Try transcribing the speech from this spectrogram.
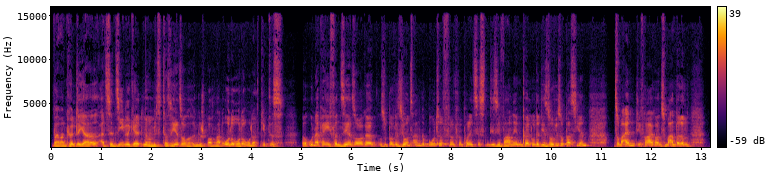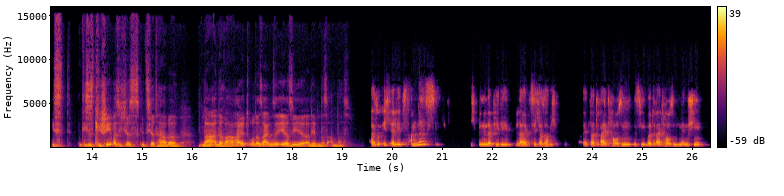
Weil man könnte ja als sensibel gelten, wenn man mit der Seelsorgerin gesprochen hat, oder, oder, oder. Gibt es unabhängig von Seelsorge Supervisionsangebote für, für Polizisten, die sie wahrnehmen können oder die sowieso passieren? Zum einen die Frage und zum anderen ist dieses Klischee, was ich hier skizziert habe, nah an der Wahrheit oder sagen Sie eher, Sie erleben das anders? Also ich erlebe es anders. Ich bin in der PD Leipzig, also habe ich etwa 3000, bisschen über 3000 Menschen,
